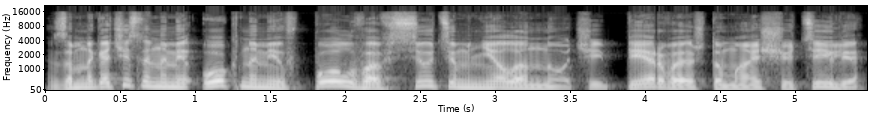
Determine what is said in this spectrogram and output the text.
За многочисленными окнами в пол вовсю темнела ночь, и первое, что мы ощутили,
